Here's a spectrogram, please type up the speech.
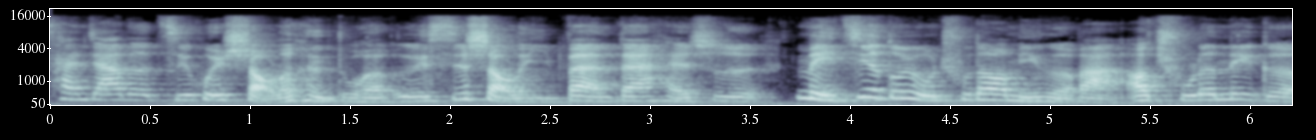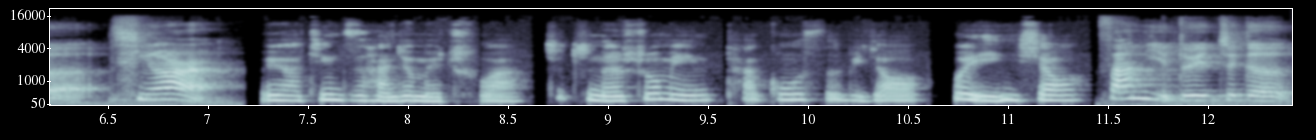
参加的机会少了很多，俄系少了一半，但还是每届都有出道名额吧？啊，除了那个青二，对呀，金子涵就没出啊，这只能说明他公司比较会营销。桑尼对这个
